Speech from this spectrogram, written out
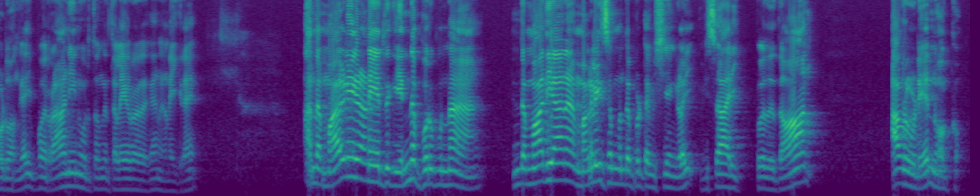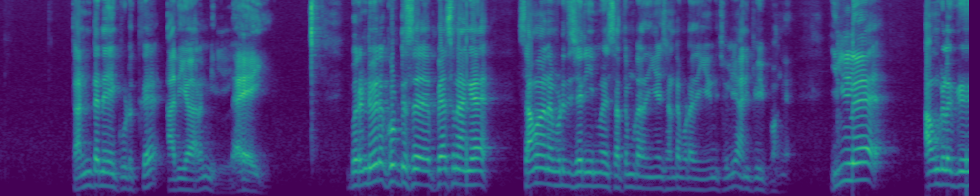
போடுவாங்க. இப்போ ராணின்னு ஒருத்தவங்க தலைவராக இருக்கான்னு நினைக்கிறேன். அந்த மகளிர் ஆணையத்துக்கு என்ன பொறுப்புன்னா இந்த மாதிரியான மகளிர் சம்பந்தப்பட்ட விஷயங்களை விசாரிப்பது தான் அவர்களுடைய நோக்கம். தண்டனை கொடுக்க அதிகாரம் இல்லை. இப்போ ரெண்டு பேரை கூப்பிட்டு ச பேசுனாங்க. சமாதானப்படுத்தி சரி இனிமேல் சத்தம் போடாதீங்க சண்டை போடாதீங்கன்னு சொல்லி அனுப்பி வைப்பாங்க. இல்லை அவங்களுக்கு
